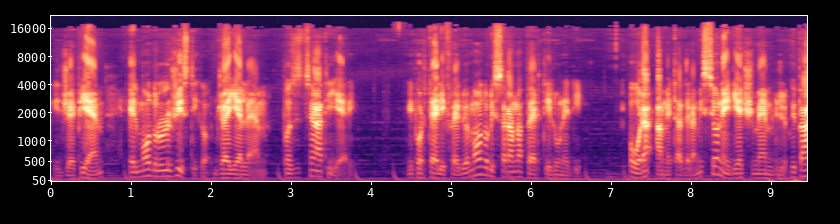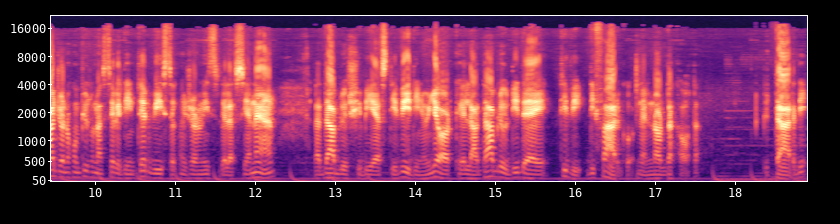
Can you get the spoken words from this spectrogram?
il JPM e il modulo logistico JLM, posizionati ieri. I portelli fra i due moduli saranno aperti lunedì. Ora, a metà della missione, i dieci membri dell'equipaggio hanno compiuto una serie di interviste con i giornalisti della CNN la WCBS TV di New York e la WD-Day TV di Fargo, nel Nord Dakota. Più tardi,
